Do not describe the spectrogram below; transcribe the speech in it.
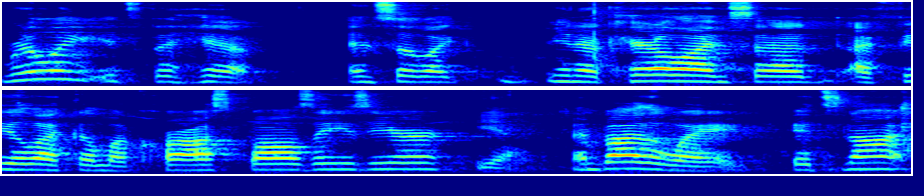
really it's the hip. And so, like you know, Caroline said, I feel like a lacrosse ball's easier. Yeah. And by the way, it's not.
